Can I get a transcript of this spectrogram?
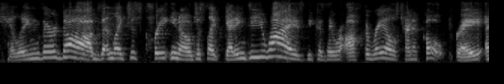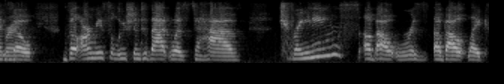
killing their dogs and like just create, you know, just like getting DUIs because they were off the rails trying to cope, right? And Right. so the army solution to that was to have trainings about res- about like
